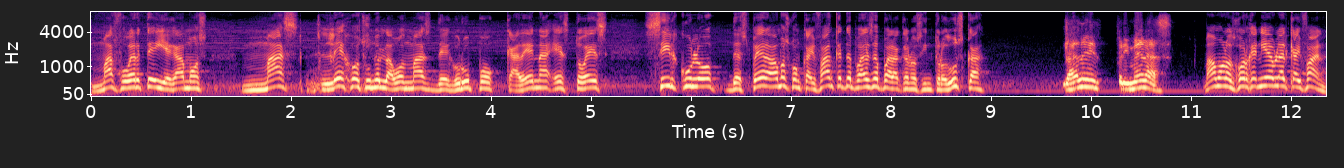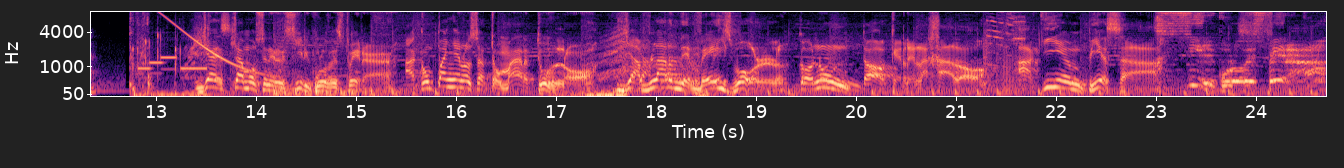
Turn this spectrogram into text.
más fuerte y llegamos más lejos. Uno es la voz más de Grupo Cadena. Esto es Círculo de Espera. Vamos con Caifán, ¿qué te parece para que nos introduzca? Dale, primeras. Vámonos, Jorge Niebla, el Caifán. Ya estamos en el círculo de espera. Acompáñanos a tomar turno y hablar de béisbol con un toque relajado. Aquí empieza Círculo de Espera.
